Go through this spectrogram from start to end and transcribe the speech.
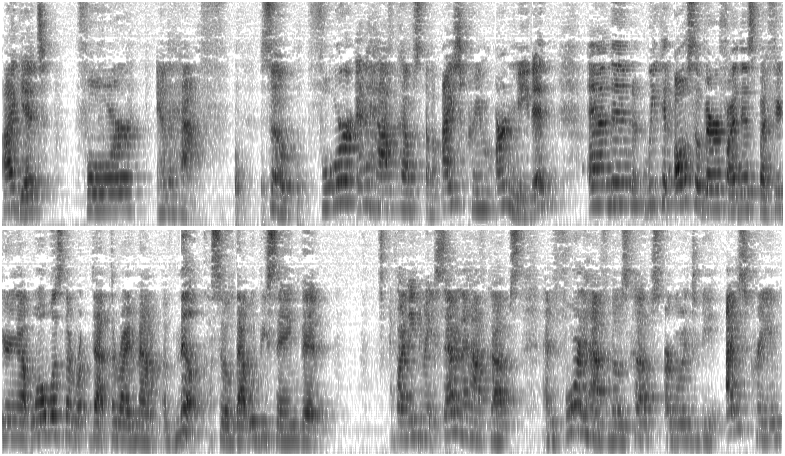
I get 4 and a half. So four and a half cups of ice cream are needed. And then we could also verify this by figuring out, well, was the, that the right amount of milk? So that would be saying that if I need to make seven and a half cups and four and a half of those cups are going to be ice cream,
